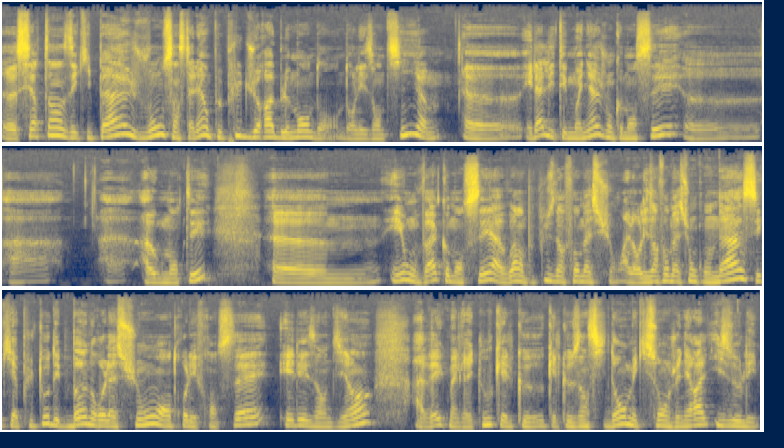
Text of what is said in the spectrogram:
euh, certains équipages vont s'installer un peu plus durablement dans, les Antilles. et là, les témoignages vont commencer à, à, augmenter. Euh, et on va commencer à avoir un peu plus d'informations. Alors les informations qu'on a, c'est qu'il y a plutôt des bonnes relations entre les Français et les Indiens, avec malgré tout quelques, quelques incidents, mais qui sont en général isolés.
